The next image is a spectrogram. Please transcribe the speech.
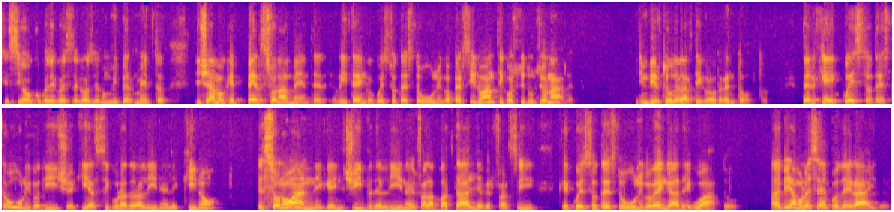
che si occupa di queste cose, non mi permetto. Diciamo che personalmente ritengo questo testo unico persino anticostituzionale in virtù dell'articolo 38, perché questo testo unico dice chi è assicurato dall'INEL e chi no, e sono anni che il CIP dell'INEL fa la battaglia per far sì che questo testo unico venga adeguato. Abbiamo l'esempio dei rider.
